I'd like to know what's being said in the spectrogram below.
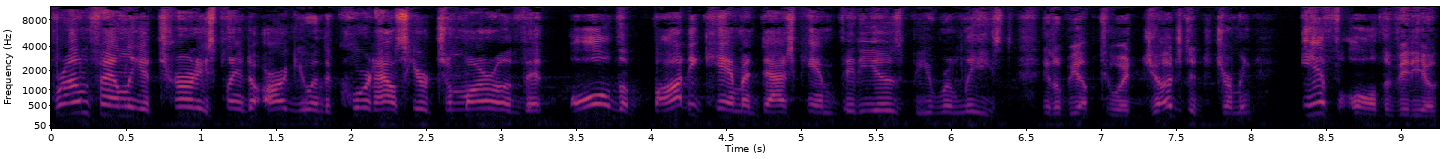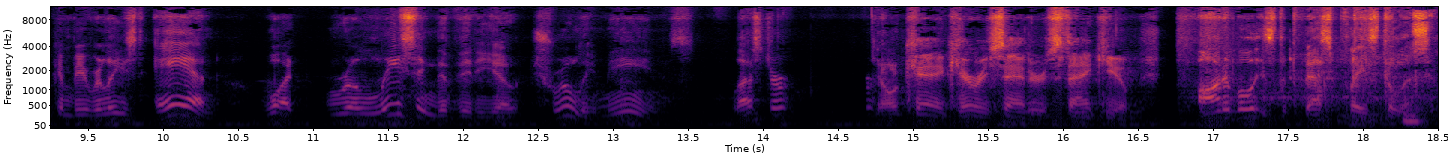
Brown family attorneys plan to argue in the courthouse here tomorrow that all the body cam and dash cam videos be released. It'll be up to a judge to determine if all the video can be released and what releasing the video truly means. Lester? Okay, Kerry Sanders, thank you. Audible is the best place to listen.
